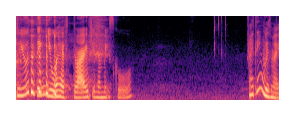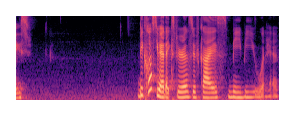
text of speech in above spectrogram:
do you think you would have thrived in a mixed school? I think with my ex- Because you had experience with guys, maybe you would have.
